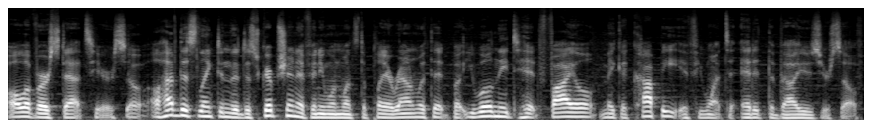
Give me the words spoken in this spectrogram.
all of our stats here. So I'll have this linked in the description if anyone wants to play around with it, but you will need to hit file, make a copy if you want to edit the values yourself.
